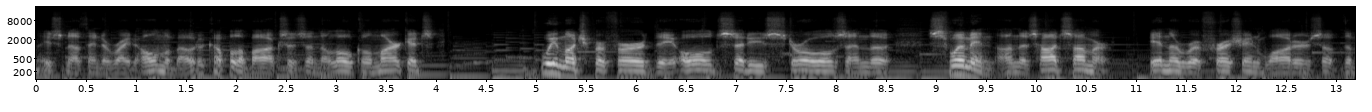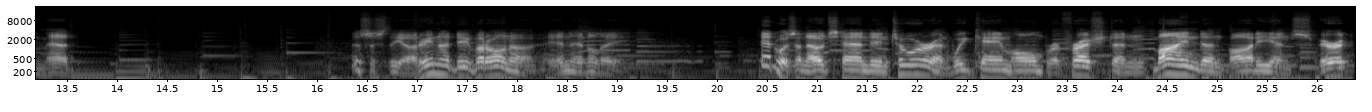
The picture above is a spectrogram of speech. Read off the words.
at least nothing to write home about. A couple of boxes in the local markets we much preferred the old city strolls and the swimming on this hot summer in the refreshing waters of the Med. This is the Arena di Verona in Italy. It was an outstanding tour, and we came home refreshed in mind and body and spirit.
